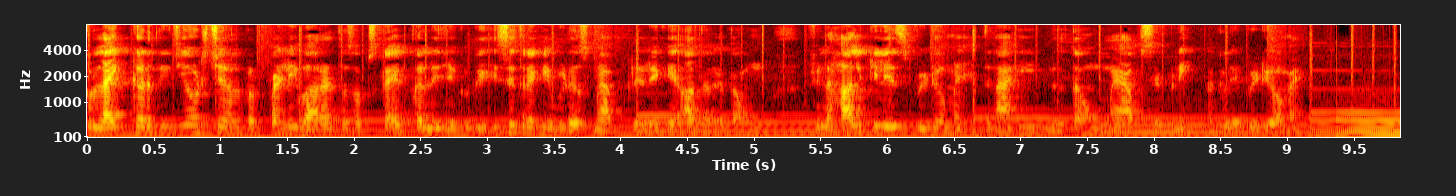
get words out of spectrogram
तो लाइक कर दीजिए और चैनल पर पहली बार है तो सब्सक्राइब कर लीजिए, क्योंकि इसी तरह की वीडियोस मैं आपके लेके आता रहता हूँ। फ़िलहाल के लिए इस वीडियो में इतना ही। मिलता हूँ मैं आपसे अपनी अगले वीडियो में।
